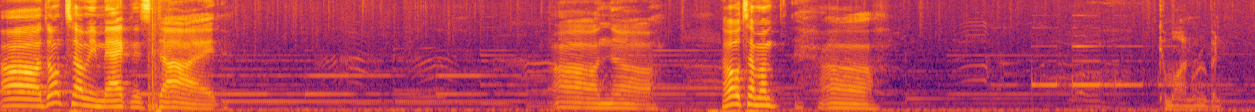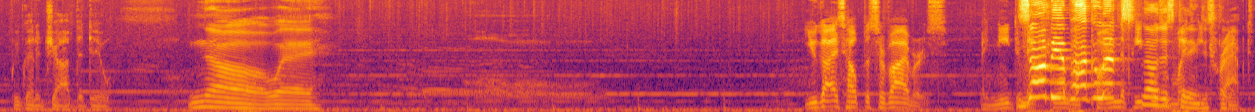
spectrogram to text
Oh, don't tell me Magnus died. Oh no. The whole time I'm. Oh. Come on, Reuben. We've got a job to do. No way. You guys help the survivors. I need to Zombie sure apocalypse? No, just kidding, just kidding. trapped.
